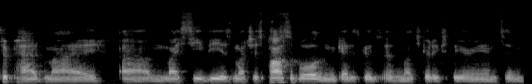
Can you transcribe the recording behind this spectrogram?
to pad my um, my CV as much as possible and get as good as much good experience and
